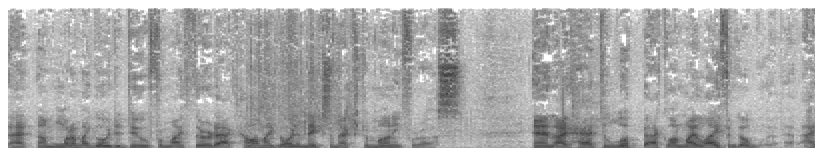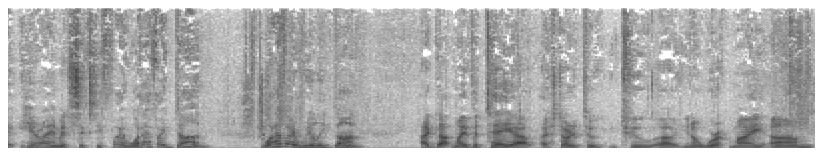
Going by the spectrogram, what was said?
at um, what am I going to do for my third act? How am I going to make some extra money for us? And I had to look back on my life and go, I, here I am at 65. What have I done? What have I really done? I got my Vitae out. I started to to uh, you know work my um,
